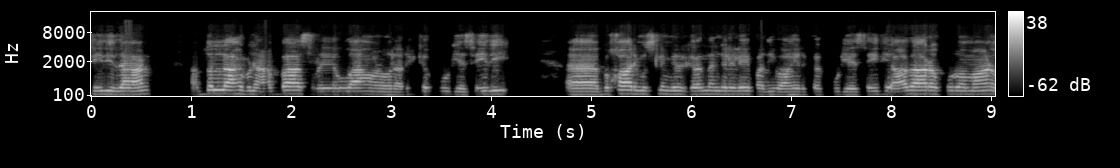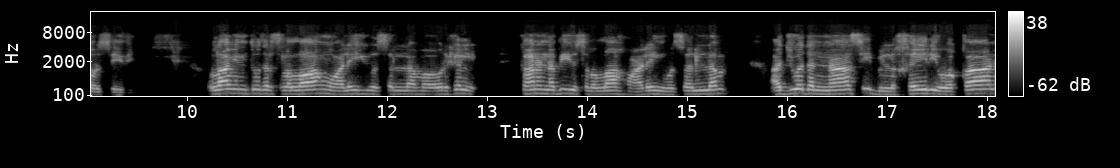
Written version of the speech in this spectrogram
செய்திதான் அப்துல்லாஹிபின் அப்பாஸ் அவர் அறிவிக்கக்கூடிய செய்தி. புகாரி முஸ்லிம் கிரந்தங்களிலே பதிவாக இருக்கக்கூடிய செய்தி ஆதாரபூர்வமான ஒரு செய்தி. அல்லாவின் தூதர் சல்லாஹூ அலஹி வசல்லம் அவர்கள் கான நபி சல்லாஹூ அலஹி வசல்லம் அஜ்வத் நாசி பில் ஹைரி ஒகான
